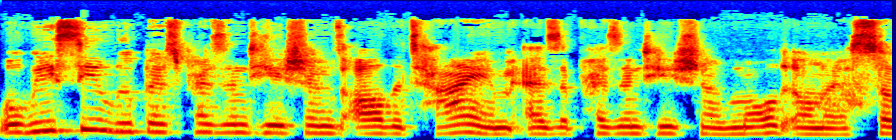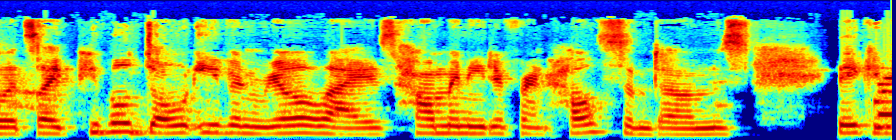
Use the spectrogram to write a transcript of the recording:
Well, we see lupus presentations all the time as a presentation of mold illness. So it's like people don't even realize how many different health symptoms they can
